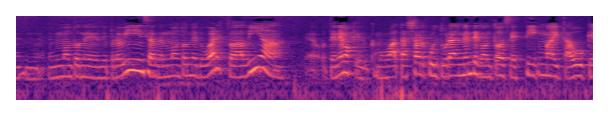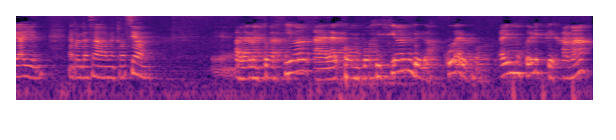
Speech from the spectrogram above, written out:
en, un montón de, provincias, en un montón de lugares, todavía eh, tenemos que como batallar culturalmente con todo ese estigma y tabú que hay en, en relación a la menstruación a la menstruación, a la composición de los cuerpos. Hay mujeres que jamás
